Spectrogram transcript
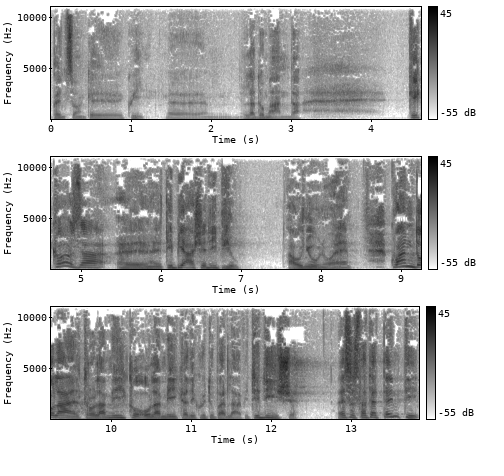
penso anche qui, eh, la domanda. Che cosa eh, ti piace di più? A ognuno, eh? Quando l'altro, l'amico o l'amica di cui tu parlavi, ti dice, adesso state attenti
